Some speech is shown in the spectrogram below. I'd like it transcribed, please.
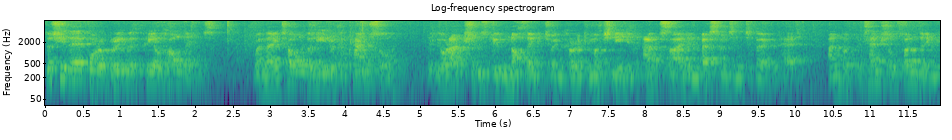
Does she therefore agree with Peel Holdings when they told the leader of the council that your actions do nothing to encourage much needed outside investment into Birkenhead and put potential funding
